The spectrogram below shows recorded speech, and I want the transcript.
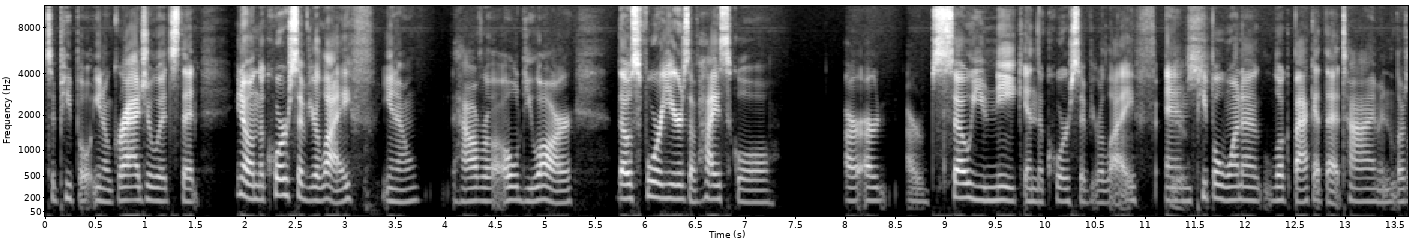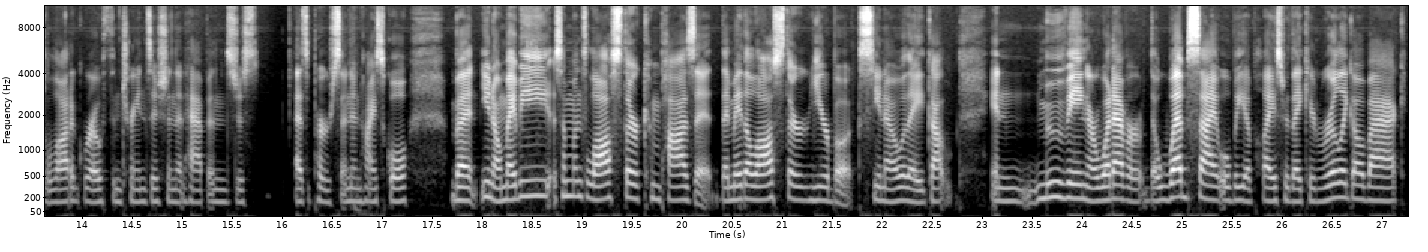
to people, you know, graduates that, you know, in the course of your life, you know, however old you are, those four years of high school are are, are so unique in the course of your life, and yes. people want to look back at that time, and there's a lot of growth and transition that happens just as a person in high school. But, you know, maybe someone's lost their composite. They may have lost their yearbooks, you know, they got in moving or whatever. The website will be a place where they can really go back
